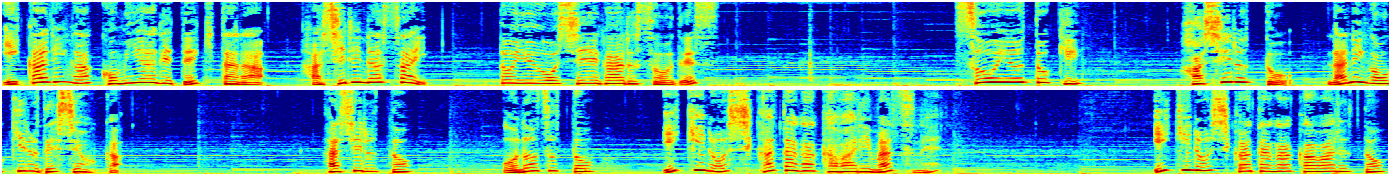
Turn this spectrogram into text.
怒りがこみ上げてきたら走りなさい。という教えがあるそうです。そういう時走ると何が起きるでしょうか？走るとおのずと息の仕方が変わりますね。息の仕方が変わると思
